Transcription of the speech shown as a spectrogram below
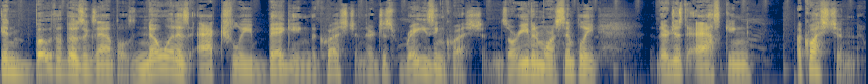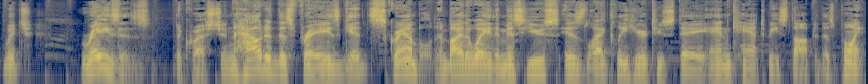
In both of those examples, no one is actually begging the question. They're just raising questions, or even more simply, they're just asking a question, which raises the question how did this phrase get scrambled? And by the way, the misuse is likely here to stay and can't be stopped at this point,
